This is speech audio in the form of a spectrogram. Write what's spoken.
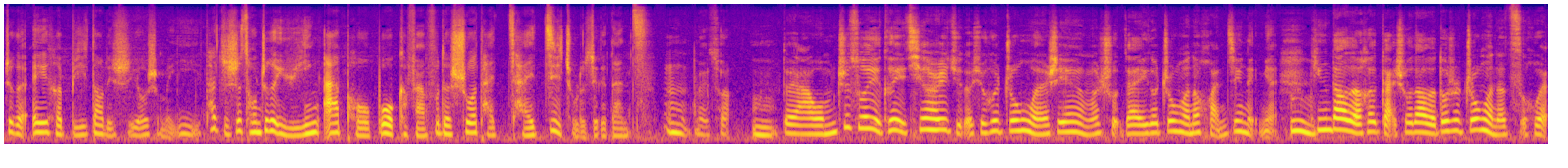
这个 A 和 B 到底是有什么意义，他只是从这个语音 apple book 反复的说才才记住了这个单词。嗯，没错。嗯，对啊，我们之所以可以轻而易举的学会中文，是因为我们处在一个中文的环境里面，嗯听到的和感受到的都是中文的词汇，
